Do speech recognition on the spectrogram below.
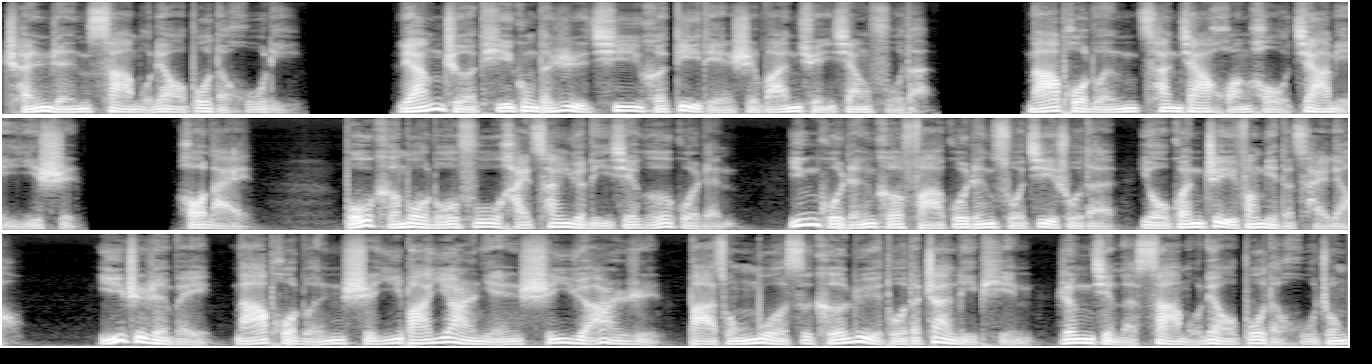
沉人萨姆廖波的湖里。”两者提供的日期和地点是完全相符的。拿破仑参加皇后加冕仪式。后来，博克莫罗夫还参阅了一些俄国人。英国人和法国人所记述的有关这方面的材料，一致认为拿破仑是一八一二年十一月二日把从莫斯科掠夺的战利品扔进了萨姆廖波的湖中。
